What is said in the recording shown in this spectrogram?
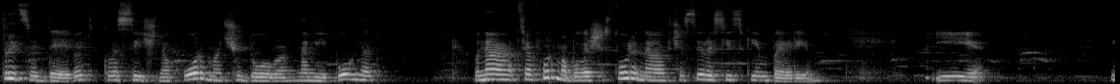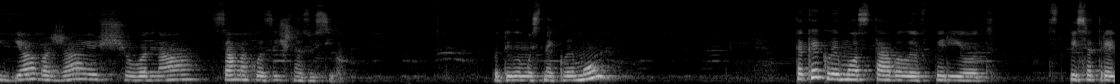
39, класична форма, чудова, на мій погляд. Вона, ця форма була ще створена в часи Російської імперії. І я вважаю, що вона сама класична з усіх. Подивимось на клеймо. Таке клеймо ставили в період з 53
